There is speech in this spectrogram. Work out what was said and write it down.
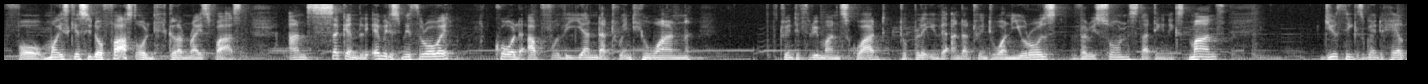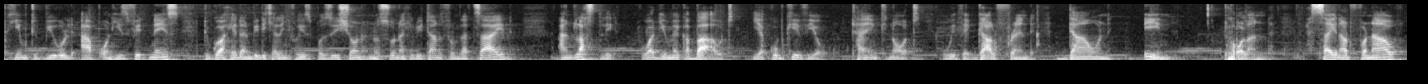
for Moise Caicedo first or Declan Rice first? And secondly, Emily Smith Rowe called up for the under 21 23 man squad to play in the under 21 Euros very soon, starting next month. Do you think it's going to help him to build up on his fitness to go ahead and be the challenge for his position no sooner he returns from that side? And lastly, what do you make about Jakub Kivio tying knot with a girlfriend down in Poland? Sign out for now.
